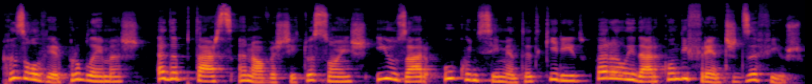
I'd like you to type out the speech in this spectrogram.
resolver problemas, adaptar-se a novas situações e usar o conhecimento adquirido para lidar com diferentes desafios.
